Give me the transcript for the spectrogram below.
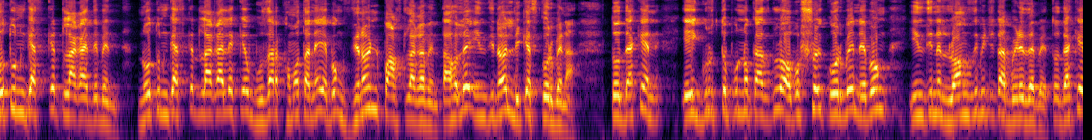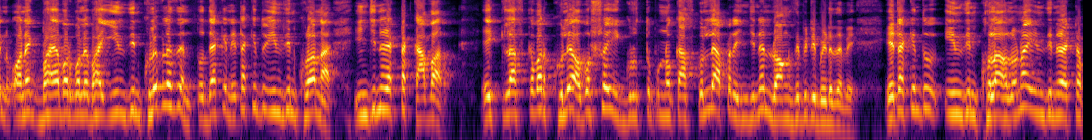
নতুন গ্যাসকেট লাগাই দেবেন। নতুন গ্যাসকেট লাগাইলে কেউ বোঝার ক্ষমতা নেই এবং জেনুইন পার্টস লাগাবেন, তাহলে ইঞ্জিন অয়েল লিকেজ করবে না। তো দেখেন, এই গুরুত্বপূর্ণ কাজগুলো অবশ্যই করবেন এবং ইঞ্জিনের লংজিভিটিটা বেড়ে যাবে। তো দেখেন, অনেক ভাই আবার বলে ভাই ইঞ্জিন খুলে ফেলেছেন? তো দেখেন এটা কিন্তু ইঞ্জিন খোলা না। ইঞ্জিনের একটা কাভার এই ক্লাস কাভার খুলে অবশ্যই এই গুরুত্বপূর্ণ কাজ করলে আপনার ইঞ্জিনের লংজিভিটি বেড়ে যাবে। এটা কিন্তু ইঞ্জিন খোলা হলো না ইঞ্জিনের একটা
